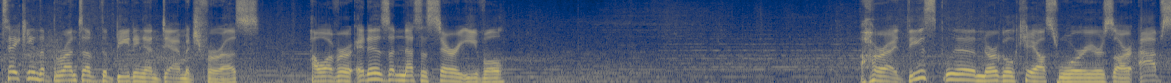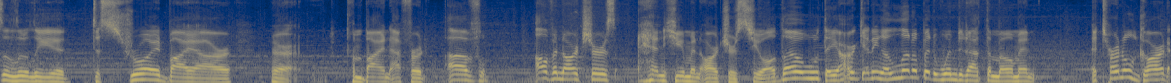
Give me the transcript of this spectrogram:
taking the brunt of the beating and damage for us. However, it is a necessary evil. Alright, these uh, Nurgle Chaos Warriors are absolutely uh, destroyed by our, our combined effort of Elven Archers and Human Archers too, although they are getting a little bit winded at the moment. Eternal Guard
